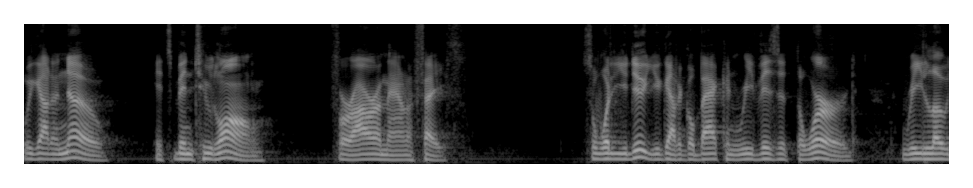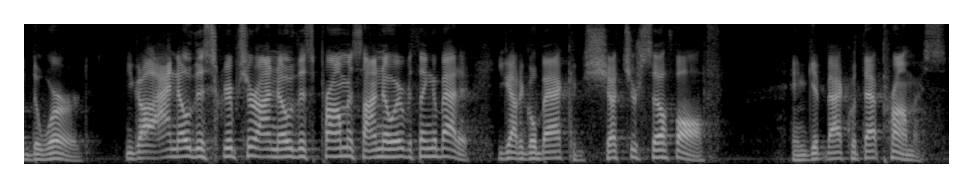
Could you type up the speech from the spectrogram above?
we got to know it's been too long for our amount of faith. So, what do you do? You got to go back and revisit the Word, reload the Word. You go, I know this scripture, I know this promise, I know everything about it. You got to go back and shut yourself off and get back with that promise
